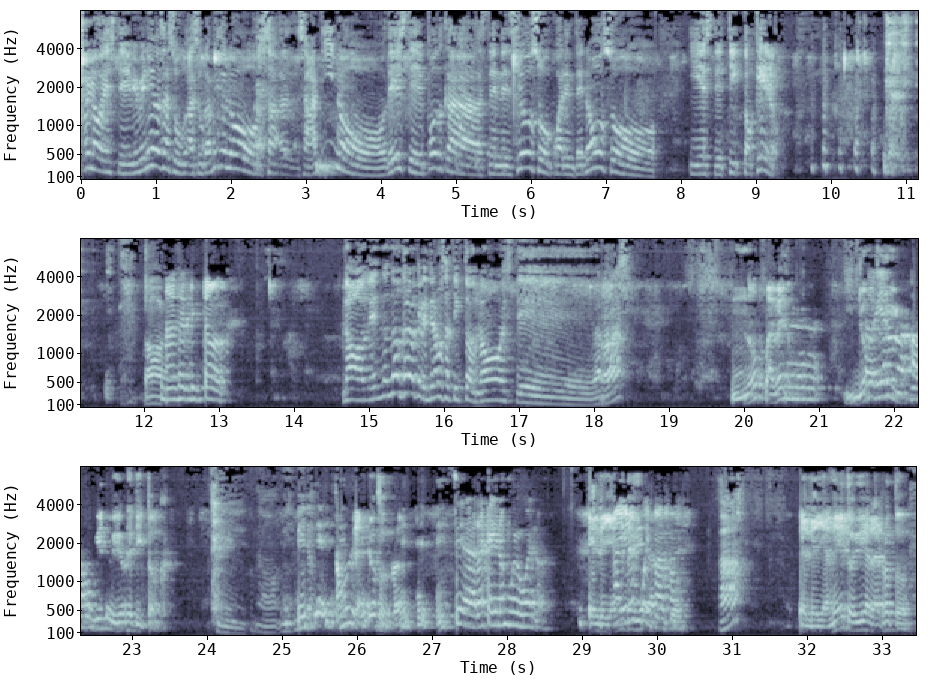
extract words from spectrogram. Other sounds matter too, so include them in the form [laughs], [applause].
Bueno, este, bienvenidos a su, a su capítulo sa- sabatino de este podcast tendencioso, cuarentenoso y este tiktokero. No, [laughs] Vamos a hacer TikTok. no, no, no creo que le entremos a TikTok, ¿no? Este, Barrabás. No, a ver. Yo no viendo videos de TikTok. Sí, no. mira, Está muy gracioso, ¿no? Sí, la verdad es que hay unos muy buenos. El de Hay Janet unos hoy muy roto. ¿Ah? El de Janet hoy día la ha roto.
